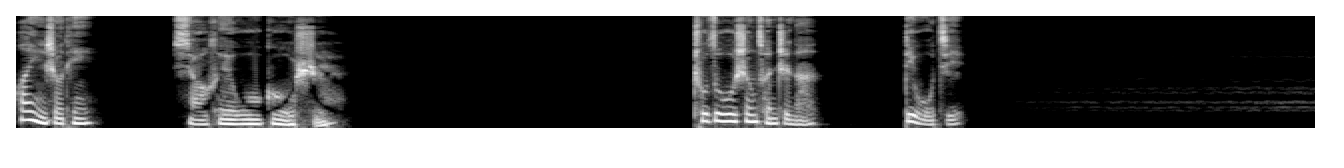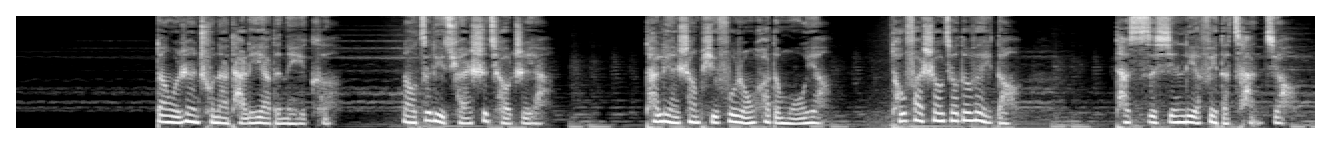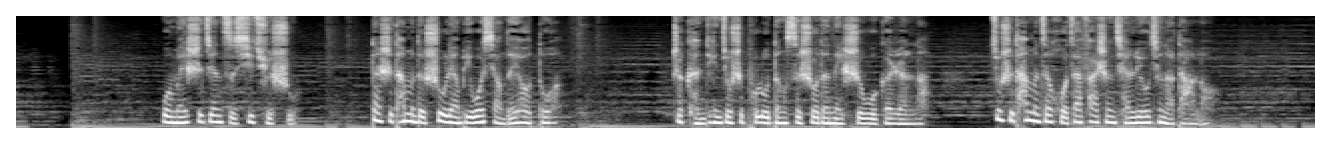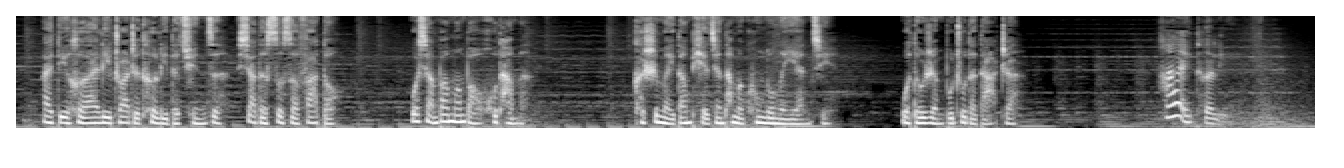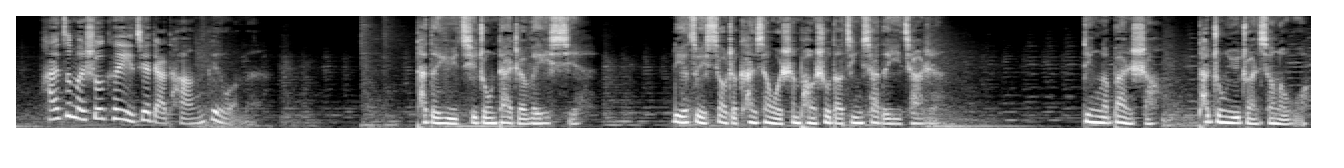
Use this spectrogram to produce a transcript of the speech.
欢迎收听《小黑屋故事》《出租屋生存指南》第五集。当我认出娜塔莉亚的那一刻，脑子里全是乔治亚。她脸上皮肤融化的模样，头发烧焦的味道，她撕心裂肺的惨叫。我没时间仔细去数。但是他们的数量比我想的要多，这肯定就是普鲁登斯说的那十五个人了，就是他们在火灾发生前溜进了大楼。艾迪和艾丽抓着特里的裙子，吓得瑟瑟发抖。我想帮忙保护他们，可是每当瞥见他们空洞的眼睛，我都忍不住的打颤。嗨，特里，孩子们说可以借点糖给我们。他的语气中带着威胁。咧嘴笑着看向我身旁受到惊吓的一家人，盯了半晌，他终于转向了我。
